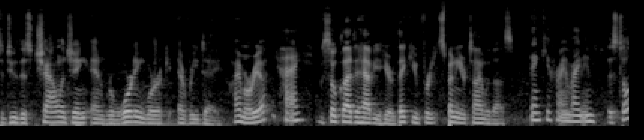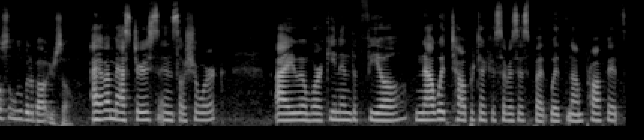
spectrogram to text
to do this challenging and rewarding work every day. Hi, Maria. Hi. So glad to have you here. Thank you for spending your time with us. Thank you for inviting me. Let's tell us a little bit about yourself. I have a master's in social work. I've been working in the field, not with Child Protective Services, but with nonprofits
